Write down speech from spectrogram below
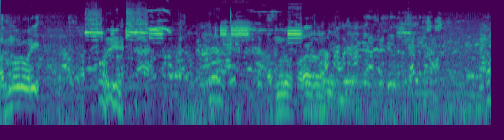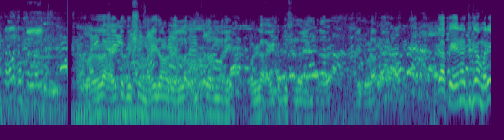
ಹದಿಮೂರುವರೆ. ಹದಿಮೂರು ಸಾವಿರ. ಒಳ್ಳೆ ಹೈಟ್ ಬೀಸಿ ಮರಿ ಇದಾವೆ ನೋಡಿ ಎಲ್ಲ ಕಂಪ್ಯೂಟರ್ ಮರಿ. ಒಳ್ಳೆ ಹೈಟ್ ಬೀಸ್ ಇದಾವೆ ಲೆಂತ್ ಇದಾವೆ ಮರಿ ಜೋಳ. ಅಪ್ಪಿ, ಏನು ಹೇಳ್ತಿದ್ಯಾ ಮರಿ?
